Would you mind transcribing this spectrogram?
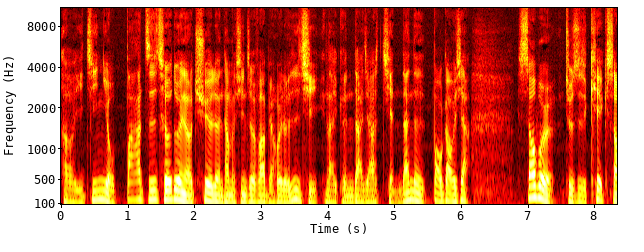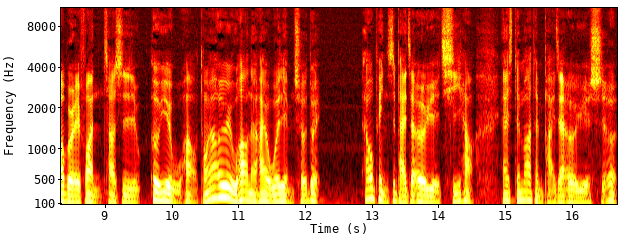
呃已经有八支车队呢确认他们新车发表会的日期，来跟大家简单的报告一下。Sauber 就是 Kick Sauber F1，它是二月五号，同样二月五号呢还有 William 车队。Alpine 是排在二月七号，Aston Martin 排在二月十二，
